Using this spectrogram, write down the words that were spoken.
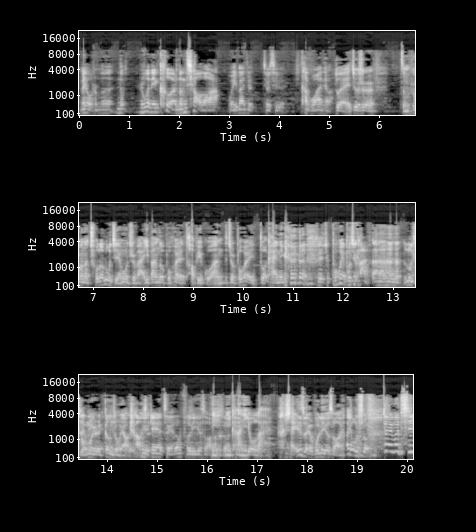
没有什么能，如果那课能翘的话，我一般就就去看国安去了。对，就是怎么说呢？除了录节目之外，一般都不会逃避国安，就是不会躲开那个。就就不会不去看的。呃，录节目是更重要的 常宇事。这嘴都不利索了，你你看，你又来，谁嘴不利索？哎又说，对不起，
